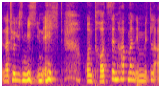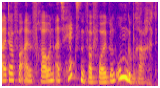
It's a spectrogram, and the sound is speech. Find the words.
natürlich nicht in echt. Und trotzdem hat man im Mittelalter vor allem Frauen als Hexen verfolgt und umgebracht.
